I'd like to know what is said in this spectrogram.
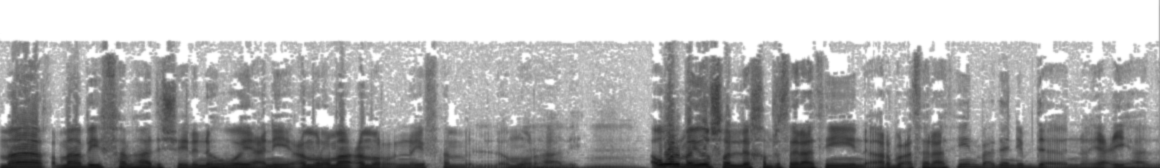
ما ما بيفهم هذا الشيء لأنه هو يعني عمره ما عمر إنه يفهم الأمور مم. هذه. أول ما يوصل ل 35 34 بعدين يبدأ إنه يعي هذا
